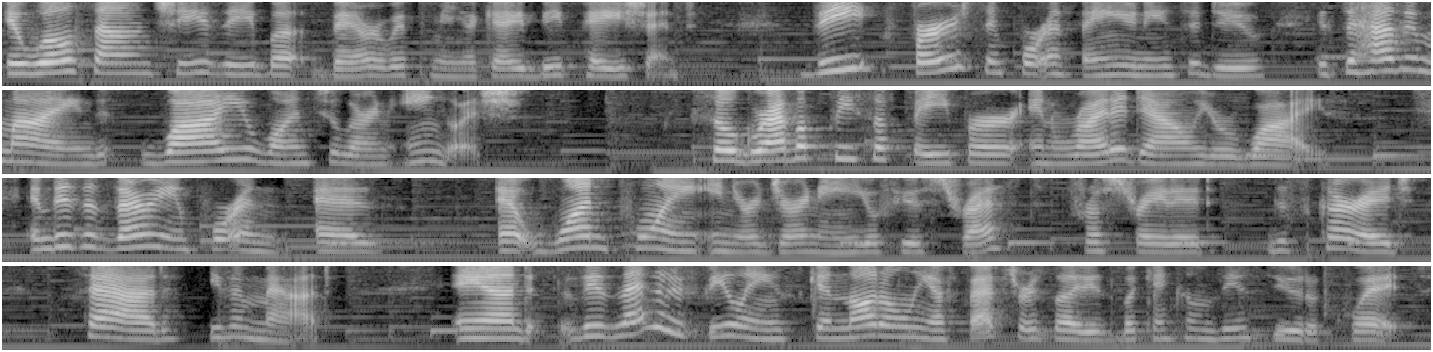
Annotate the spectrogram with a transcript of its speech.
It will sound cheesy, but bear with me, okay? Be patient. The first important thing you need to do is to have in mind why you want to learn English. So grab a piece of paper and write it down your whys. And this is very important as at one point in your journey you'll feel stressed, frustrated, discouraged, sad, even mad. And these negative feelings can not only affect your studies, but can convince you to quit.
